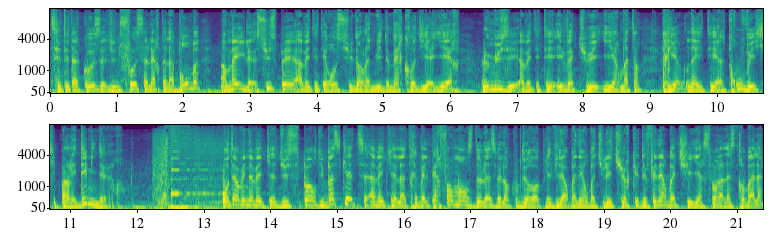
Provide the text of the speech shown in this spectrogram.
C'était à cause d'une fausse alerte à la bombe. Un mail suspect avait été reçu dans la nuit de mercredi à hier. Le musée avait été évacué hier matin. Rien n'a été trouvé par les démineurs. On termine avec du sport, du basket, avec la très belle performance de l'Asvel en Coupe d'Europe. Les Villeurbanais ont battu les Turcs de Fenerbahçe hier soir à l'Astrobal.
